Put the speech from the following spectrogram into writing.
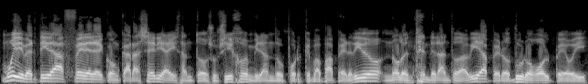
muy divertida, Federer con cara seria, ahí están todos sus hijos mirando porque papá ha perdido, no lo entenderán todavía, pero duro golpe hoy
